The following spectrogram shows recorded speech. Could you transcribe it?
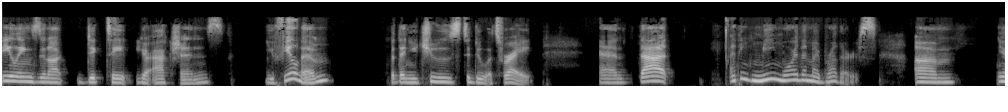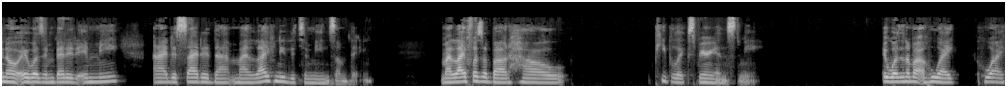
feelings do not dictate your actions. You feel them but then you choose to do what's right. And that i think me more than my brothers. Um you know it was embedded in me and i decided that my life needed to mean something. My life was about how people experienced me. It wasn't about who i who i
